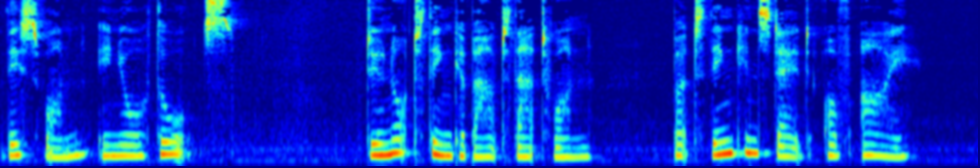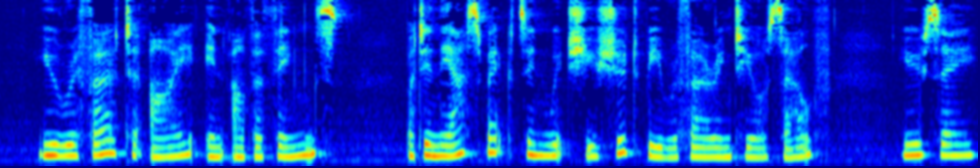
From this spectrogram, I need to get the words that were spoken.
this one in your thoughts. Do not think about that one, but think instead of I. You refer to I in other things, but in the aspects in which you should be referring to yourself, you say,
